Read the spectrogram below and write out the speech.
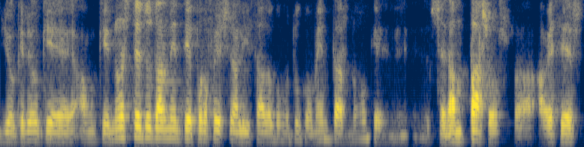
yo creo que, aunque no esté totalmente profesionalizado, como tú comentas, que serán pasos, a, veces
